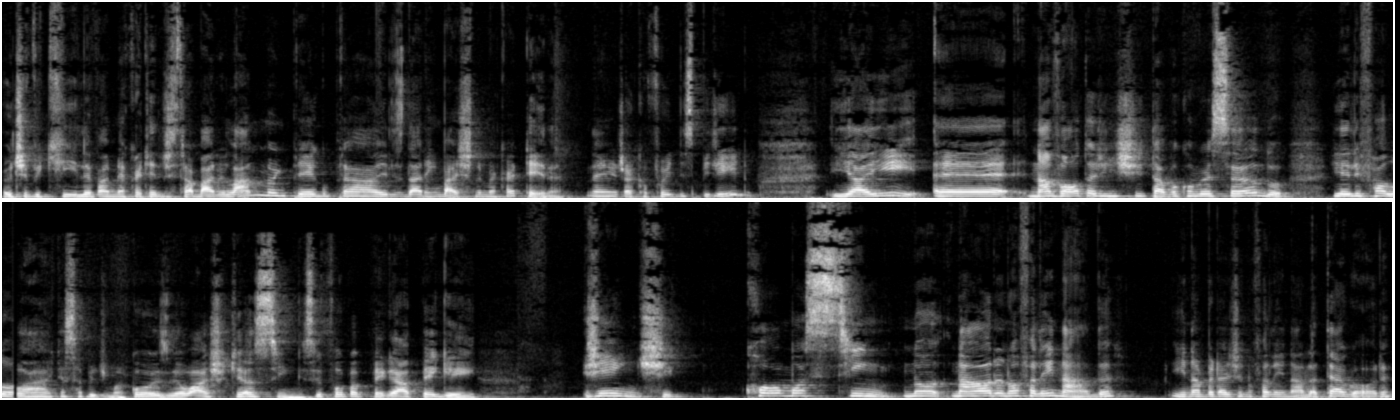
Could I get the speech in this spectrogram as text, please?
Eu tive que levar minha carteira de trabalho lá no meu emprego pra eles darem embaixo da minha carteira, né? Já que eu fui despedido. E aí, é... na volta a gente tava conversando e ele falou: Ah, quer saber de uma coisa? Eu acho que é assim. Se for pra pegar, peguei. Gente, como assim? No... Na hora eu não falei nada. E na verdade eu não falei nada até agora,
